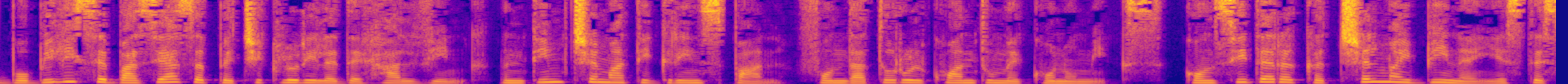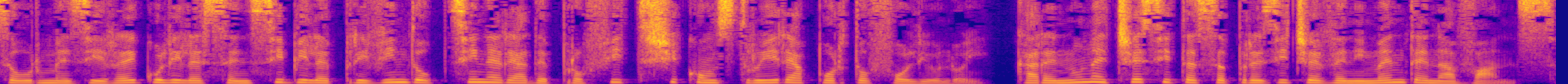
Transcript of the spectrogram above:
Bobili se bazează pe ciclurile de halving, în timp ce Mati Greenspan, fondatorul Quantum Economics, consideră că cel mai bine este să urmezi regulile sensibile privind obținerea de profit și construirea portofoliului, care nu necesită să prezice evenimente în avans.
